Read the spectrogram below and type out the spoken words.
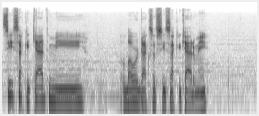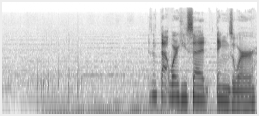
C-Sec Academy Lower decks of C-Sec Academy. Isn't that where he said things were?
